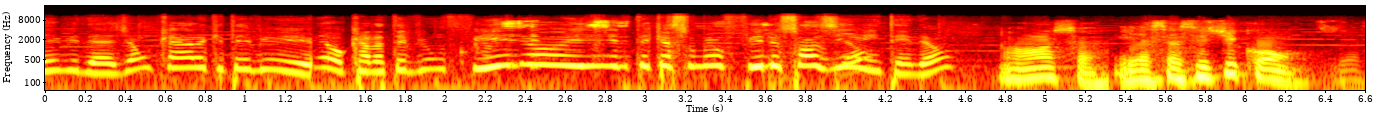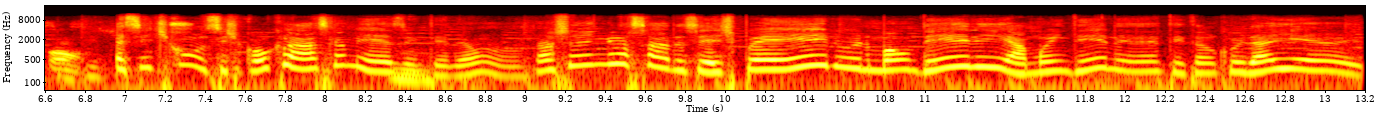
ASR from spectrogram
Baby Dad é um cara que teve. Não, o cara teve um filho e ele tem que assumir o filho sozinho, entendeu? Nossa, e essa é sitcom. É sitcom, sitcom clássica mesmo, entendeu? Eu achei engraçado assim. Tipo, é ele, o irmão dele, a mãe dele, né? Tentando cuidar e,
